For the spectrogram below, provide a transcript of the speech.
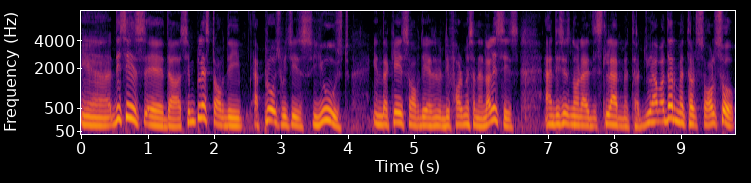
uh, this is uh, the simplest of the approach which is used in the case of the deformation analysis and this is known as the slab method. You have other methods also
